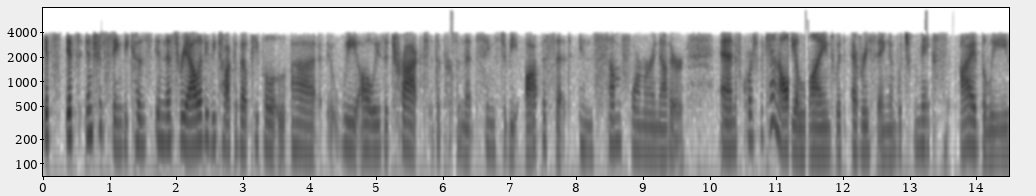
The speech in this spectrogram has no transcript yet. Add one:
it's it's interesting because in this reality we talk about people uh, we always attract the person that seems to be opposite in some form or another and of course, we can't all be aligned with everything, and which makes, I believe,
